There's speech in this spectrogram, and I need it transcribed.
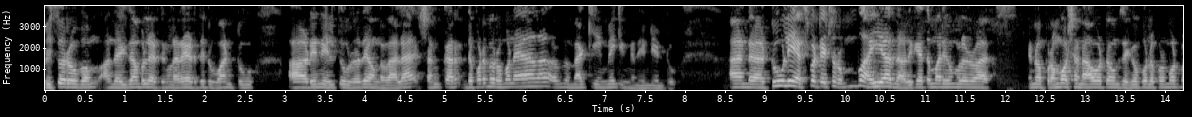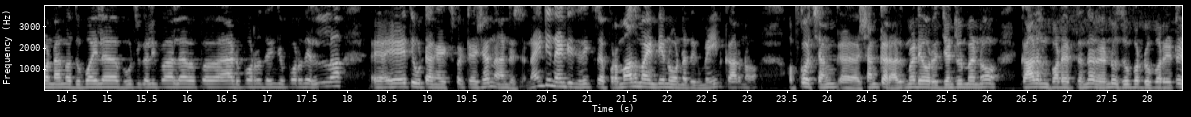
விஸ்வரூபம் அந்த எக்ஸாம்பிள் எடுத்துங்க நிறைய எடுத்துட்டு ஒன் டூ அப்படின்னு இழுத்து விடுறதே அவங்க வேலை. சங்கர் இந்த படமே ரொம்ப நேரம் மேக்கிங் மேக்கிங் இந்த இந்தியன் டூ அண்ட் டூலேயும் எக்ஸ்பெக்டேஷன் ரொம்ப ஹையாக இருந்தது. அதுக்கேற்ற மாதிரி இவங்களோட இன்னும் ப்ரமோஷன் ஆகட்டும் சிங்கப்பூரில் ப்ரமோட் பண்ணாங்க துபாயில் பூஜ் கலிஃபாவில் இப்போ ஆடு போடுறது இங்கே போகிறது எல்லாம் ஏற்றி விட்டாங்க எக்ஸ்பெக்டேஷன் அண்ட் நைன்டீன் நைன்டி சிக்ஸில் பிரமாதமாக இந்தியன் ஓடினதுக்கு மெயின் காரணம் அஃப்கோர்ஸ் சங் சங்கர். அதுக்கு முன்னாடி ஒரு ஜென்டில்மேனும் காதலன் படம் எடுத்திருந்தேன் ரெண்டும் சூப்பர் டூப்பர் ஹிட்டு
